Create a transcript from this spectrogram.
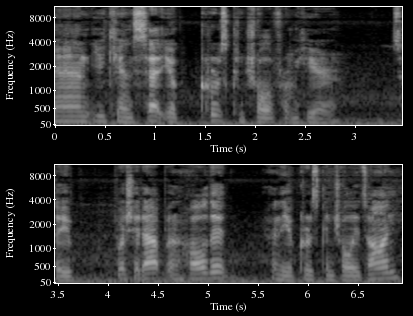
and you can set your cruise control from here. So you push it up and hold it and your cruise control is on.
